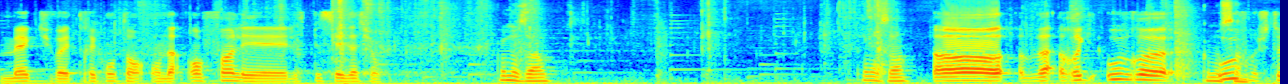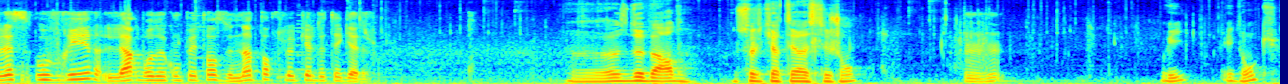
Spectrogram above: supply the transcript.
Mec, tu vas être très content. On a enfin les, les spécialisations. Comment ça Comment ça Oh, va, reg- ouvre, euh, Comment ça ouvre, je te laisse ouvrir l'arbre de compétences de n'importe lequel de tes gadgets. euh, Os de barde, le seul qui intéresse les gens. Mhm. Oui, et donc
